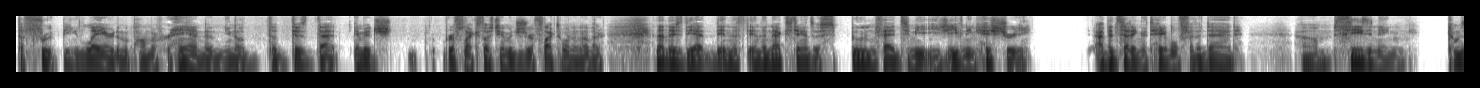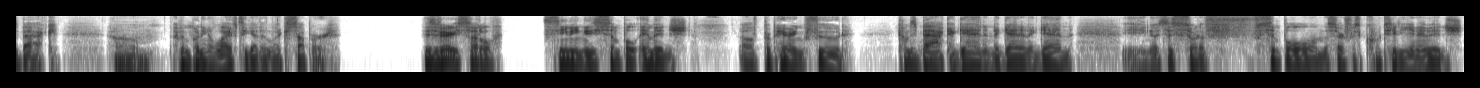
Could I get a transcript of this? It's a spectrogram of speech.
the fruit being layered in the palm of her hand, and you know the, that image reflects those two images reflect one another. And then there's the in the in the next stanza, spoon fed to me each evening history. I've been setting the table for the dead. Um, seasoning comes back. Um, I've been putting a life together like supper. This very subtle, seemingly simple image of preparing food comes back again and again and again. You know, it's this sort of simple on the surface quotidian image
